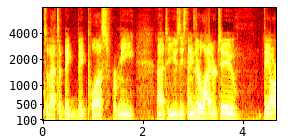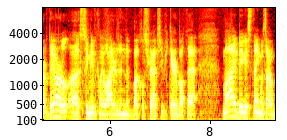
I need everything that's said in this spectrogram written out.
So that's a big, big plus for me uh, to use these things. They're lighter too. They are they are uh, significantly lighter than the buckle straps if you care about that. My biggest thing was I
